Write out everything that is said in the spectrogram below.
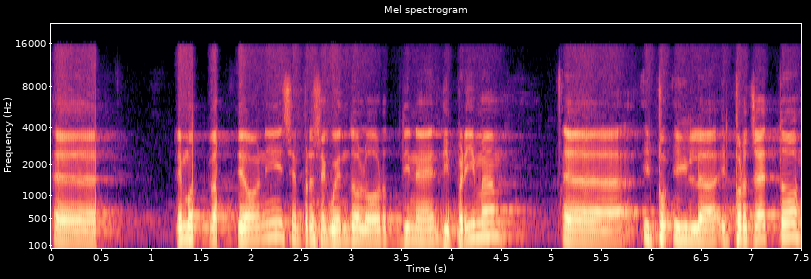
Eh, le motivazioni, sempre seguendo l'ordine di prima, eh, il, il, il, progetto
